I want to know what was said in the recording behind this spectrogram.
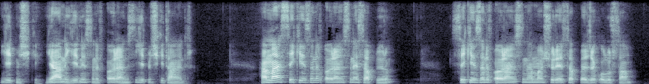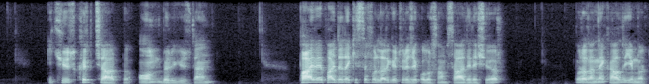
72. Yani 7. sınıf öğrencisi 72 tanedir. Hemen 8. sınıf öğrencisini hesaplıyorum. 8. sınıf öğrencisini hemen şuraya hesaplayacak olursam 240 çarpı 10 bölü 100'den pay ve paydadaki sıfırları götürecek olursam sadeleşiyor. Burada ne kaldı? 24.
